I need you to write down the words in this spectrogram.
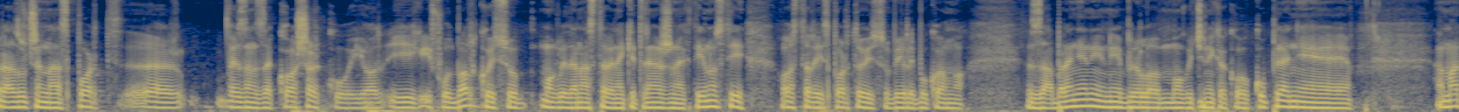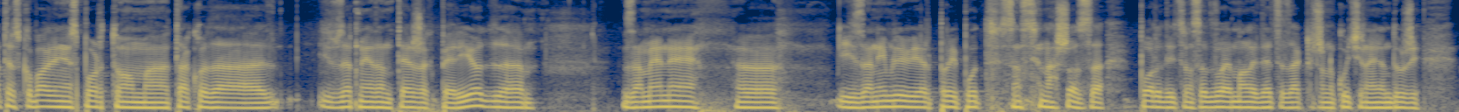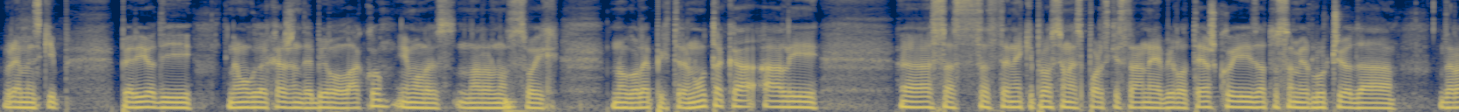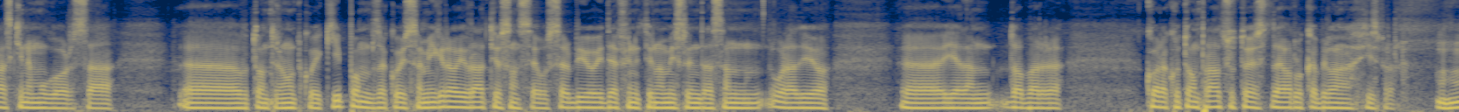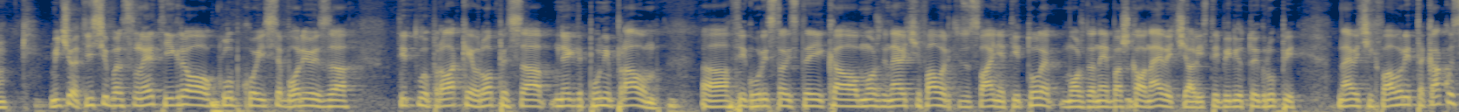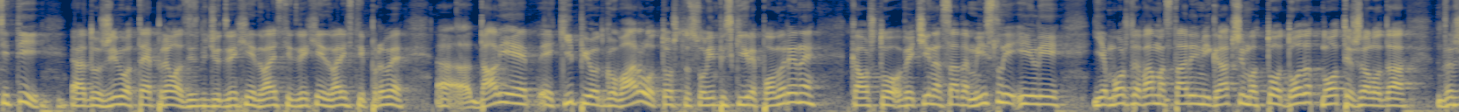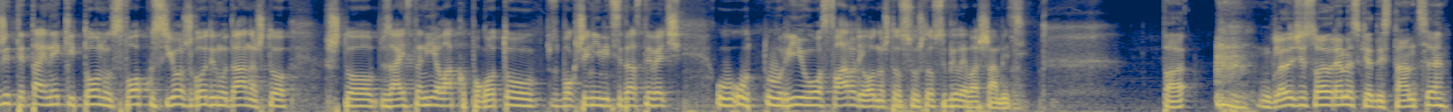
razlučen na sport e, vezan za košarku i, i, i futbal koji su mogli da nastave neke trenažne aktivnosti, ostali sportovi su bili bukvalno zabranjeni, nije bilo moguće nikako okupljanje, amatersko bavljanje sportom, tako da izuzetno jedan težak period. Za mene i zanimljiv jer prvi put sam se našao sa porodicom sa dvoje male dece zaključano kući na jedan duži vremenski period i ne mogu da kažem da je bilo lako. Imalo je naravno svojih mnogo lepih trenutaka, ali e, sa, sa te neke profesionalne sportske strane je bilo teško i zato sam i odlučio da, da raskinem ugovor sa e, u tom trenutku ekipom za koju sam igrao i vratio sam se u Srbiju i definitivno mislim da sam uradio e, jedan dobar korak u tom pravcu, to jest da je odluka bila ispravna. Uh -huh. Mićo, ti si u Barceloneti igrao klub koji se borio i za titulu prvaka Evrope sa negde punim pravom. Uh, figuristali ste i kao možda najveći favoriti za osvajanje titule, možda ne baš kao najveći, ali ste bili u toj grupi najvećih favorita. Kako si ti uh, doživeo taj prelaz između 2020 i 2021. Uh, da li je ekipi odgovaralo to što su olimpijske igre pomerene? Kao što većina sada misli ili je možda vama starim igračima to dodatno otežalo da držite taj neki tonus, fokus još godinu dana što, što zaista nije lako, pogotovo zbog činjenici da ste već u, u, u Riju ostvarali ono što su, što su bile vaše ambicije? Pa, gledajući s ove vremenske distance,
